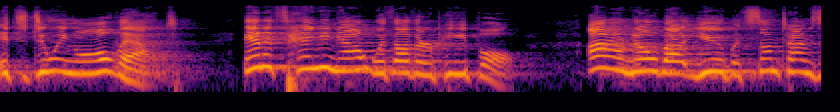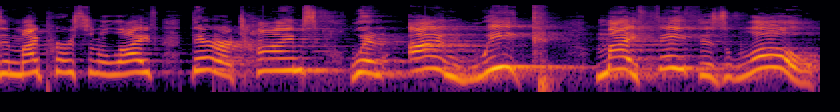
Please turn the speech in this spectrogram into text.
it's doing all that. And it's hanging out with other people. I don't know about you, but sometimes in my personal life, there are times when I'm weak. My faith is low.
